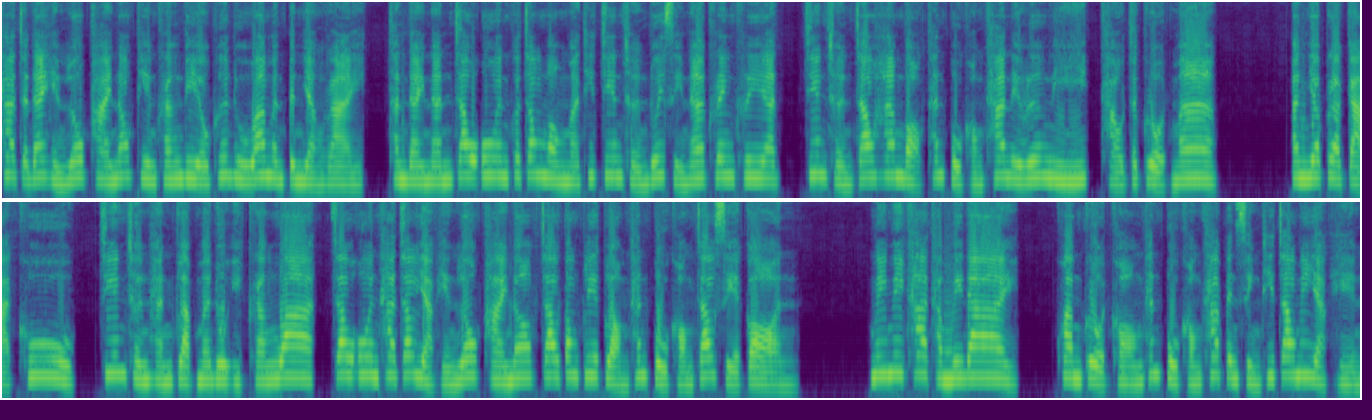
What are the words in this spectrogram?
ข้าจะได้เห็นโลกภายนอกเพียงครั้งเดียวเพื่อดูว่ามันเป็นอย่างไร ทันใดนั้นเจ้าอ้วนก็จ้องมองมาที่เจี้ยนเฉินด้วยสีหน้าเคร่งเครียด เจี้ยนเฉินเจ้าห้ามบอกท่านปู่ของข้าในเรื่องนี้ เขาจะโกรธมาก อัญญประกาศคู่ เจี้ยนเฉินหันกลับมาดูอีกครั้งว่า เจ้าอ้วนถ้าเจ้าอยากเห็นโลกภายนอกเจ้าต้องเกลี้ยกล่อมท่านปู่ของเจ้าเสียก่อน ไม่ไม่ข้าทำไม่ได้ ความโกรธของท่านปู่ของข้าเป็นสิ่งที่เจ้าไม่อยากเห็น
